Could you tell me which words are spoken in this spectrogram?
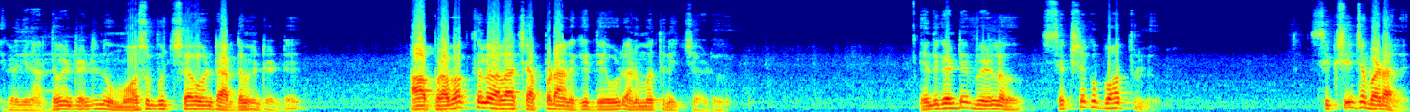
ఇక్కడ దీని అర్థం ఏంటంటే నువ్వు మోసపుచ్చావు అంటే అర్థం ఏంటంటే ఆ ప్రవక్తలు అలా చెప్పడానికి దేవుడు అనుమతినిచ్చాడు. ఎందుకంటే వీళ్ళు శిక్షకు పాత్రులు. శిక్షించబడాలి.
